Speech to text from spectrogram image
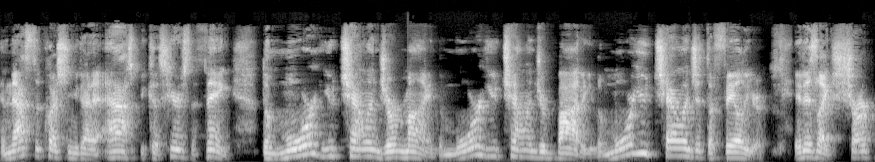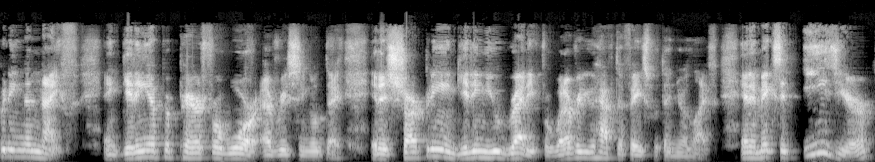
And that's the question you got to ask because here's the thing the more you challenge your mind, the more you challenge your body, the more you challenge it to failure, it is like sharpening the knife and getting it prepared for war every single day. It is sharpening and getting you ready for whatever you have to face within your life and it makes it easier.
